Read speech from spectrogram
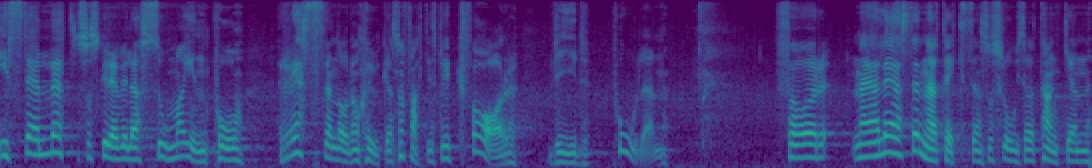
istället så skulle jag vilja zooma in på resten av de sjuka som faktiskt blev kvar vid poolen. För när jag läste den här texten så slogs jag av tanken,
